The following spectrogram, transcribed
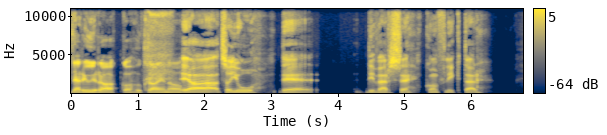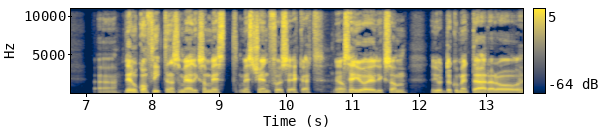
Där är ju Irak och Ukraina och... ja alltså jo, det är diverse konflikter. Eh, det är nog konflikterna som jag är liksom mest, mest känd för säkert. Ja. Sen gör jag liksom, jag har gjort dokumentärer och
